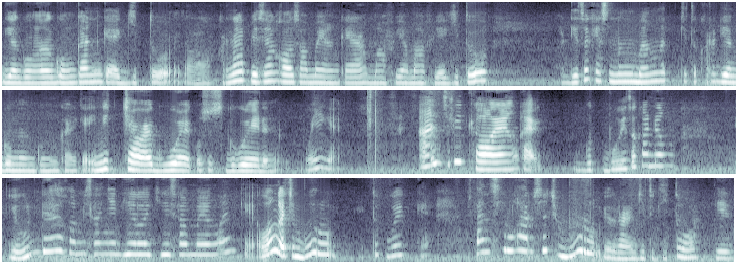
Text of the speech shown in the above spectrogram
diagung-agungkan kayak gitu gitu. Karena biasanya kalau sama yang kayak mafia-mafia gitu dia tuh kayak seneng banget gitu karena diagung-agungkan. Kayak ini cewek gue khusus gue. Dan pokoknya kayak anjir kalau yang kayak good boy itu kadang ya udah kalau misalnya dia lagi sama yang lain kayak lo nggak cemburu? Itu gue kayak pan sih lo harusnya cemburu? Gitu kan gitu gitu ya,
